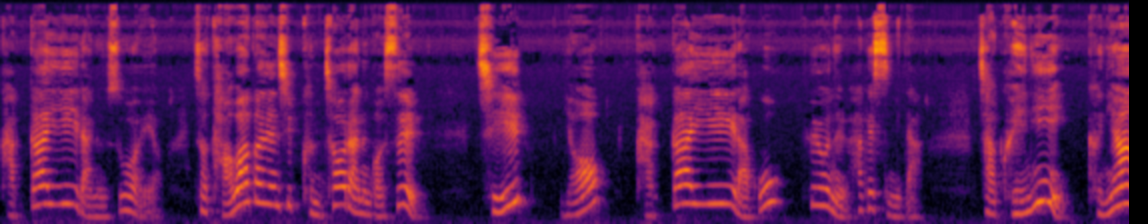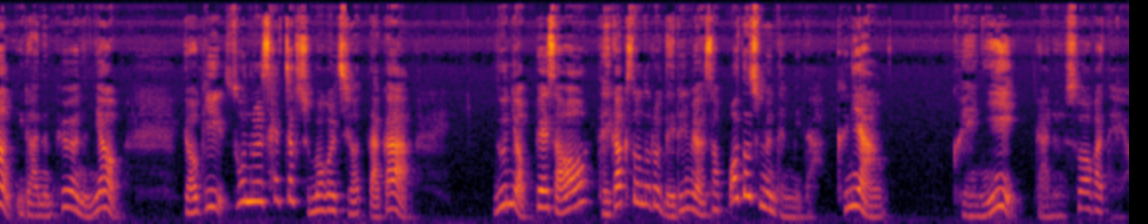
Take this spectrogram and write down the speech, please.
가까이라는 수어예요. 그래서 다와가는 집 근처라는 것을 집, 옆, 가까이라고 표현을 하겠습니다. 자, 괜히, 그냥이라는 표현은요. 여기 손을 살짝 주먹을 쥐었다가 눈 옆에서 대각선으로 내리면서 뻗어주면 됩니다. 그냥, 괜히 라는 수어가 돼요.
